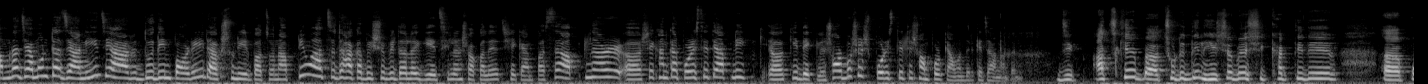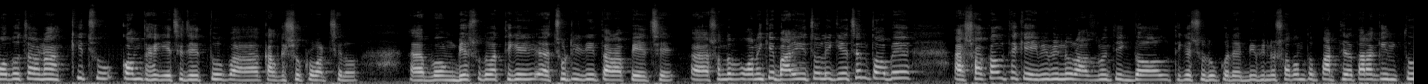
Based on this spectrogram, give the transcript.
আমরা যেমনটা জানি যে আর দুদিন পরেই ডাকসু নির্বাচন। আপনিও আজ ঢাকা বিশ্ববিদ্যালয়ে গিয়েছিলেন সকালে সেই ক্যাম্পাসে আপনার সেখানকার পরিস্থিতি আপনি কি দেখলেন? সর্বশেষ পরিস্থিতি সম্পর্কে আমাদেরকে জানাবেন। জি আজকে ছুটির দিন হিসেবে শিক্ষার্থীদের পদচারণা কিছু কম দেখা গিয়েছে যেহেতু কালকে শুক্রবার ছিল। এবং বৃহস্পতিবার থেকে ছুটিটি তারা পেয়েছে। সন্দর্ভ অনেকে বাড়ি চলে গিয়েছেন, তবে সকাল থেকেই বিভিন্ন রাজনৈতিক দল থেকে শুরু করে বিভিন্ন স্বতন্ত্র প্রার্থীরা, তারা কিন্তু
